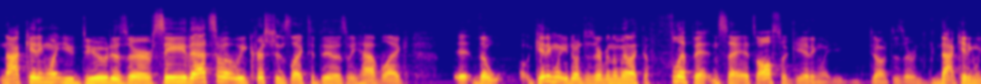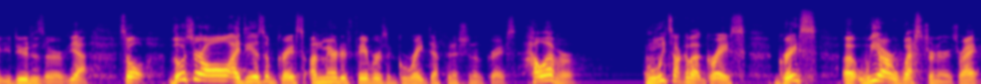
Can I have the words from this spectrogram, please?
Not getting what you do deserve. See, that's what we Christians like to do is we have like it, the getting what you don't deserve, and then we like to flip it and say it's also getting what you don't deserve, not getting what you do deserve. Yeah. So those are all ideas of grace. Unmerited favor is a great definition of grace. However, when we talk about grace, grace, uh, we are Westerners, right?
